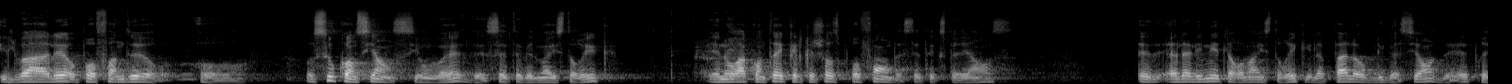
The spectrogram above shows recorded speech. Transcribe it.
Il va aller aux profondeurs, au, au sous-conscience, si on veut, de cet événement historique et nous raconter quelque chose de profond de cette expérience. Et à la limite, le roman historique, il n'a pas l'obligation d'être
